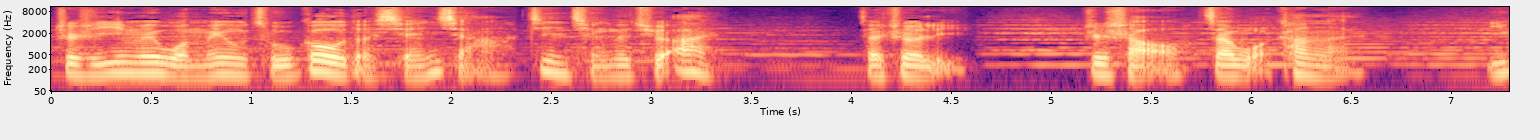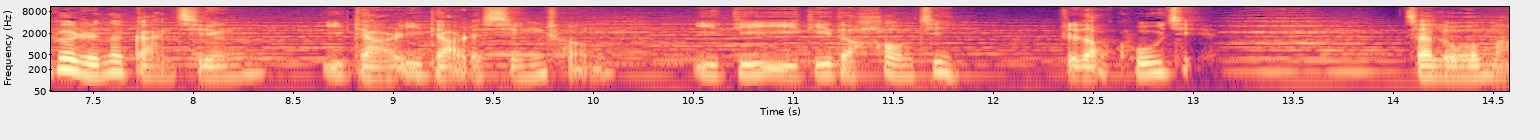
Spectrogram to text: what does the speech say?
这是因为我没有足够的闲暇尽情的去爱。在这里，至少在我看来，一个人的感情一点一点的形成，一滴一滴的耗尽，直到枯竭。在罗马，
